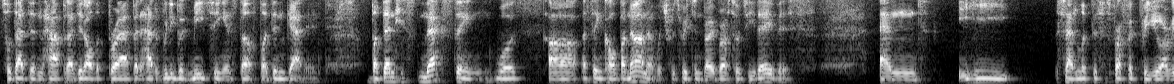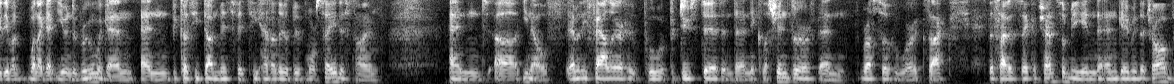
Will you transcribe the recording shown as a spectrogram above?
So that didn't happen. I did all the prep and had a really good meeting and stuff, but didn't get it. But then his next thing was uh, a thing called Banana, which was written by Russell T Davies, and he said, "Look, this is perfect for you. I really want to get you in the room again." And because he'd done Misfits, he had a little bit more say this time and uh, you know Emily Fowler who, who, produced it, and then Nicola Schindler and Russell who were execs decided to take a chance on me and, and gave me the job,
